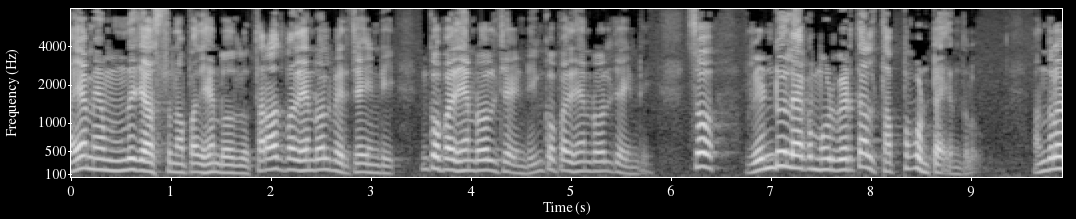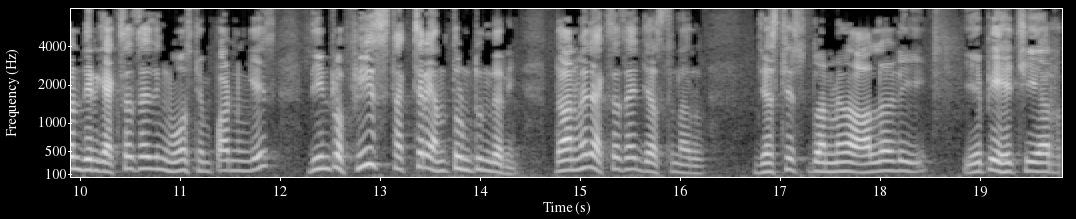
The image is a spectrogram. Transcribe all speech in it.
అయ్యా మేము ముందు చేస్తున్నాం పదిహేను రోజులు తర్వాత పదిహేను రోజులు మీరు చేయండి ఇంకో పదిహేను రోజులు చేయండి ఇంకో పదిహేను రోజులు చేయండి. సో రెండు లేక మూడు విడతలు తప్పకుంటాయి ఇందులో. అందులో దీనికి ఎక్సర్సైజింగ్ మోస్ట్ ఇంపార్టెంట్ ఈజ్ దీంట్లో ఫీజ్ స్ట్రక్చర్ ఎంత ఉంటుందని. దాని మీద ఎక్సర్సైజ్ చేస్తున్నారు. జస్టిస్ దాని మీద ఆల్రెడీ ఏపీహెచ్ఈఆర్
